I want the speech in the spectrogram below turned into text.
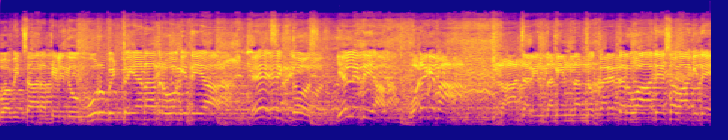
ಬರುವ ವಿಚಾರ ತಿಳಿದು ಊರು ಬಿಟ್ಟು ಏನಾದ್ರೂ ಹೋಗಿದ್ದೀಯಾ? ಏ ಸಿಕ್ ದೋಸ್ ಎಲ್ಲಿದ್ದೀಯಾ? ಹೊರಗೆ ಬಾ. ರಾಜರಿಂದ ನಿನ್ನನ್ನು ಕರೆತರುವ ಆದೇಶವಾಗಿದೆ.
